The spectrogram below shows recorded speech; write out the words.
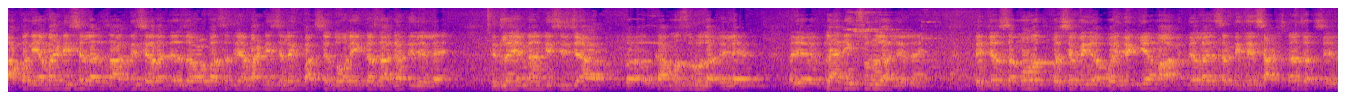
आपण एम आय डी सी ला अगदी शहराच्या जवळपासच एम आय डी सी ला एक पाचशे दोन एकर जागा दिलेली आहे तिथल्या एम आय डी सीच्या कामं सुरू झालेली आहेत. म्हणजे प्लॅनिंग सुरू झालेलं आहे. त्याच्या समोरच पश्चिमी वैद्यकीय महाविद्यालयासाठी जे शासनाचं असेल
